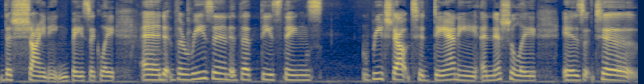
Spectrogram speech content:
the shining, basically. And the reason that these things reached out to Danny initially is to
